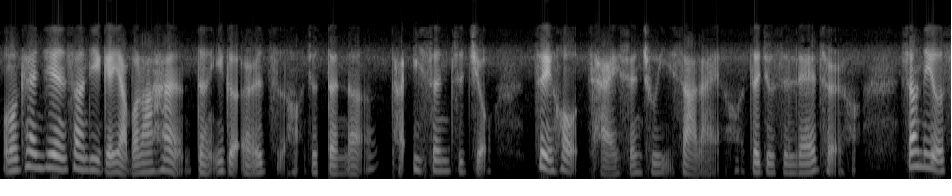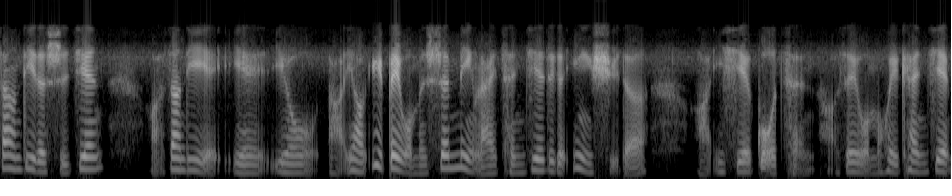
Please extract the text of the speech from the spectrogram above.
我们看见上帝给亚伯拉罕等一个儿子，哈，就等了他一生之久，最后才生出以撒来，哈，这就是 later，哈。上帝有上帝的时间，啊，上帝也也有啊，要预备我们生命来承接这个应许的。啊，一些过程，好，所以我们会看见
